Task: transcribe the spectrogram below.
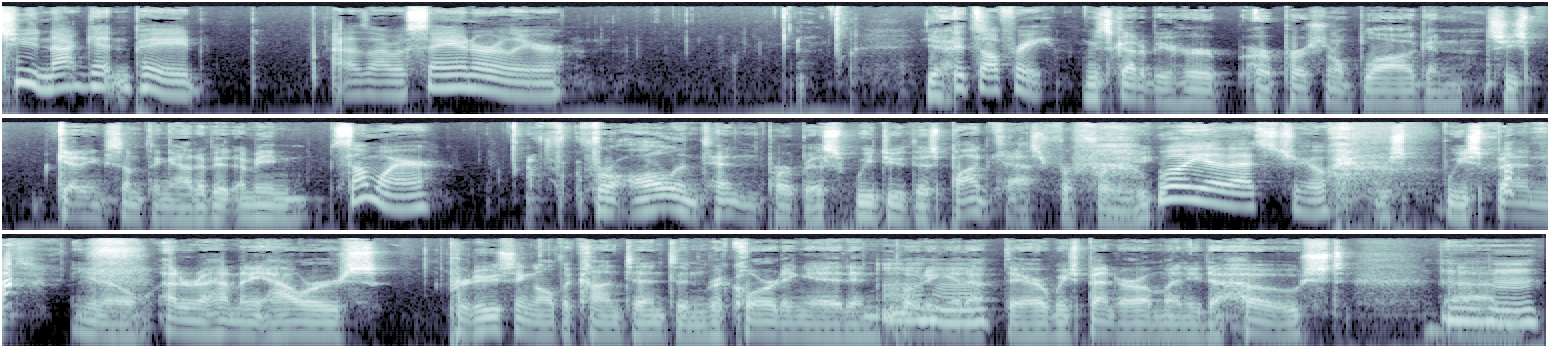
She's not getting paid. As I was saying earlier, Yeah. it's all free. It's got to be her her personal blog, and she's getting something out of it. I mean, Somewhere. f- for all intent and purpose, we do this podcast for free. Well, yeah, that's true. we, we spend, you know, I don't know how many hours producing all the content and recording it and putting Mm-hmm. it up there. We spend our own money to host. It's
